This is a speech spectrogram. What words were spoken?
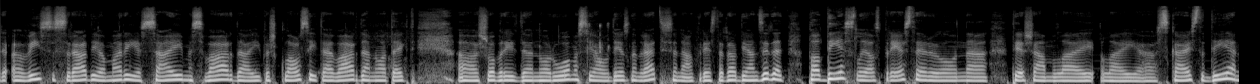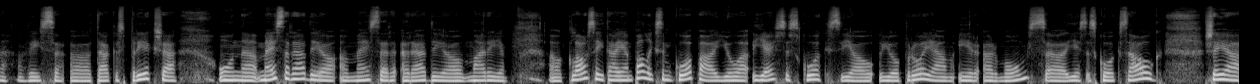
ir uh, visas Radio Marijas saimes vārdā, īpaši klausītāju vārdā noteikti uh, šobrīd uh, no Romas jau diezgan reti sanāk priestari Rodion dzirdēt. Paldies, liels priestari, un uh, tiešām, lai, lai uh, skaista diena visa uh, tā, kas priekšā, un uh, mēs ar Radio, uh, mēs ar Radio Marija uh, klausītājiem paliksim kopā, jo Jēzus koks jau joprojām ir ar mums, Jēzus koks aug. Šajā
